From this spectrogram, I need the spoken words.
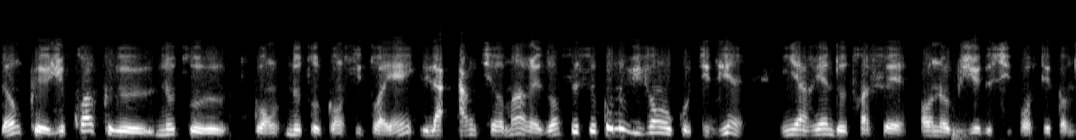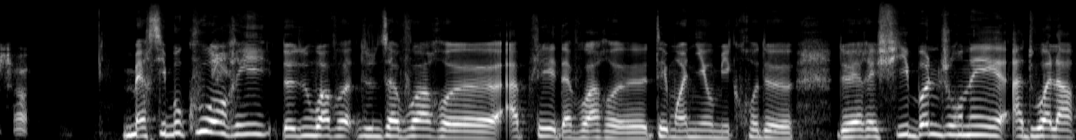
Donc, euh, je crois que notre, notre concitoyen, il a entièrement raison. C'est ce que nous vivons au quotidien. Il n'y a rien d'autre à faire. On est obligé de supporter comme ça. Merci beaucoup Henri de nous avoir, de euh, appelé, d'avoir euh, témoigné au micro de, de, RFI. Bonne journée à Douala.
